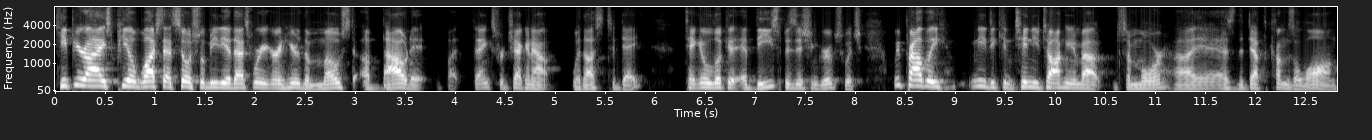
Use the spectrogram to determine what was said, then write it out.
keep your eyes peeled. Watch that social media. That's where you're going to hear the most about it. But thanks for checking out with us today. Taking a look at, at these position groups, which we probably need to continue talking about some more uh, as the depth comes along.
